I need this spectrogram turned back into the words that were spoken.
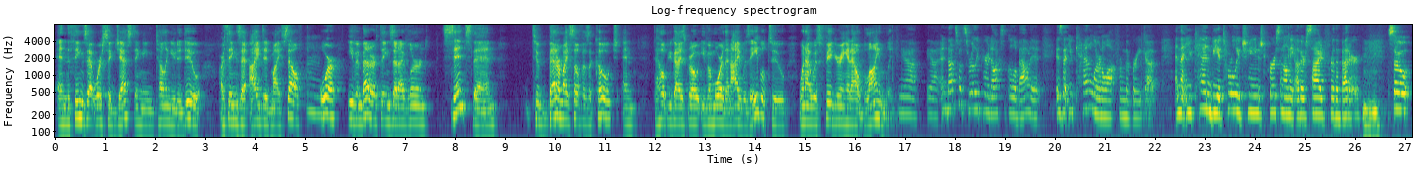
and the things that we're suggesting and telling you to do are things that I did myself mm. or even better things that I've learned since then to better myself as a coach and to help you guys grow even more than I was able to when I was figuring it out blindly. Yeah, yeah. And that's what's really paradoxical about it is that you can learn a lot from the breakup and that you can be a totally changed person on the other side for the better. Mm-hmm. So,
